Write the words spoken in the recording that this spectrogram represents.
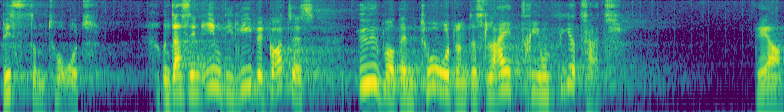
bis zum Tod und dass in ihm die Liebe Gottes über den Tod und das Leid triumphiert hat. Wer,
